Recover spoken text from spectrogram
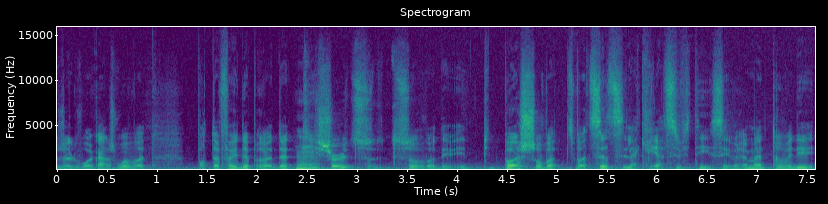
je le vois quand je vois votre portefeuille de, pro- de Mm. t-shirts sur, sur votre, et puis de poches sur votre, votre site, c'est la créativité. C'est vraiment de trouver des,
